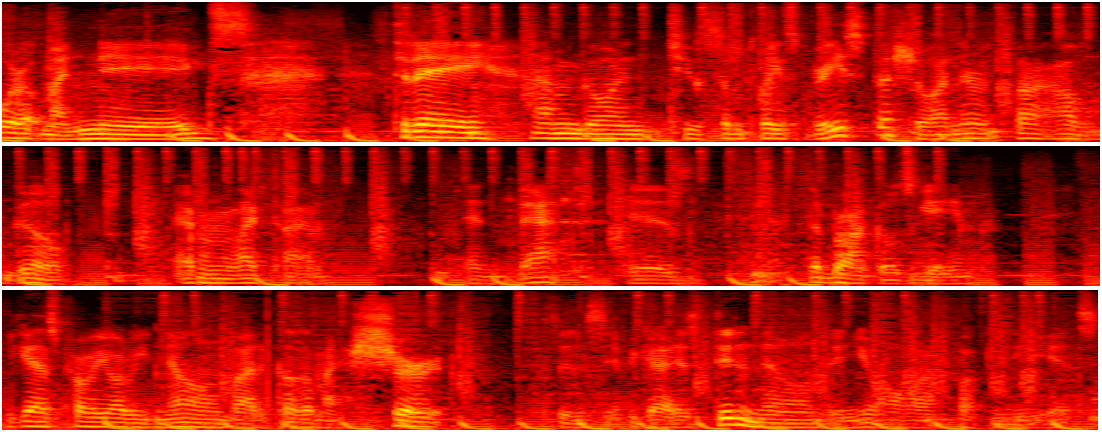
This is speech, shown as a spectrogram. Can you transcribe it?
What up my nigs? Today I'm going to someplace very special I never thought I would go ever in my lifetime. And that is the Broncos game. You guys probably already know by the color of my shirt. Since if you guys didn't know, then you all are fucking idiots.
